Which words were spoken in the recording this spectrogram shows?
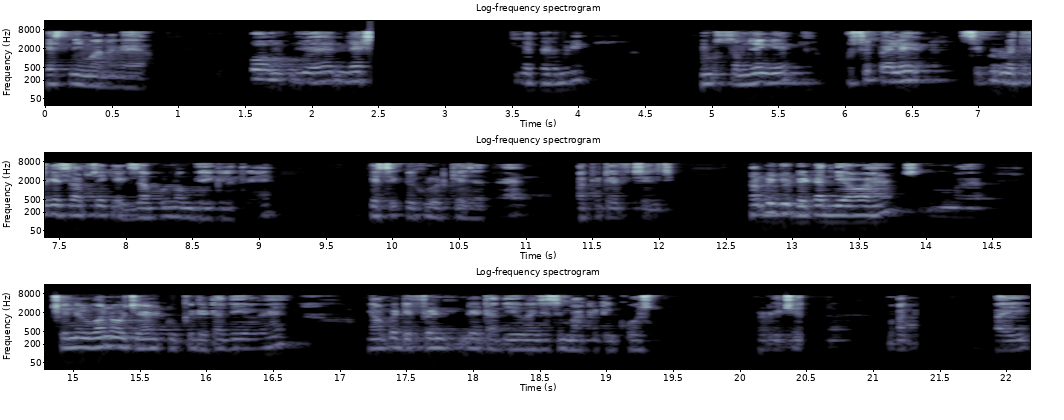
बेस्ट नहीं माना गया? तो जो है नेक्स्ट मेथड में हम समझेंगे। उससे पहले सिक्वेंट मेथड के हिसाब से एक एग्जांपल हम देख लेते हैं, कैसे कैलकुलेट किया जाता है मार्केट एफिशिएंसी यहाँ पे जो डेटा दिया हुआ है चैनल वन और चैनल टू के डेटा दिए हुए हैं। यहाँ पे डिफरेंट डेटा दिए हुए हैं, जैसे marketing cost producer by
